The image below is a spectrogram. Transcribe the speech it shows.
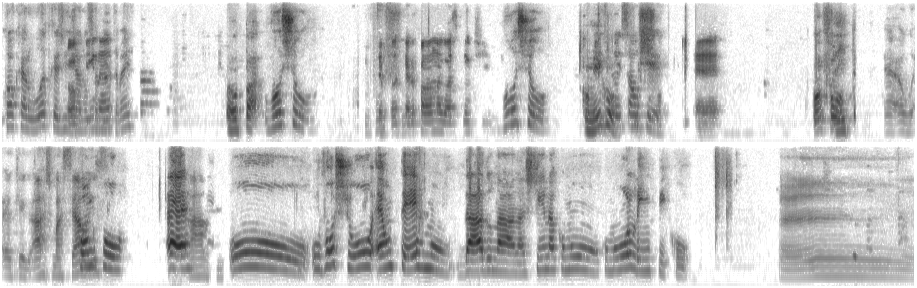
Qual que era o outro que a gente já não sabia né? também? Opa, Wushu. Depois eu quero falar um negócio contigo. Os comigo? dois são o quê? É, Kung Fu. É, o- é o quê? Arte marcial? Kung? Fu. É. Ah, O, o Wushu é um termo dado na, na China como, como olímpico. Ah,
